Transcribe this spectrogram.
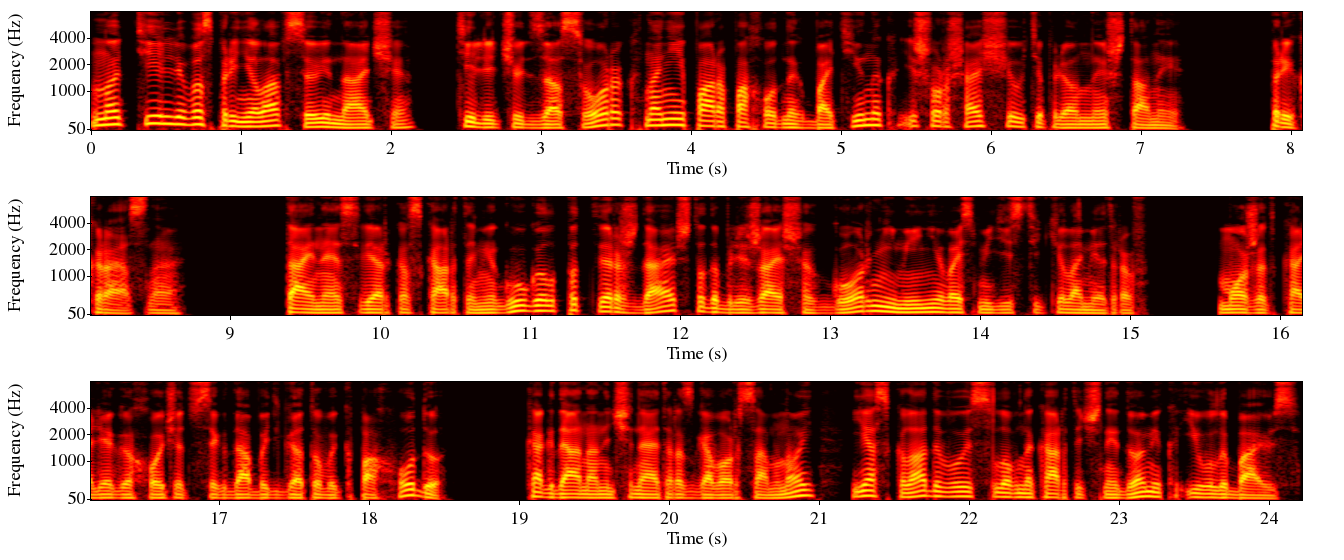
Но Тилли восприняла все иначе. Тилли чуть за сорок, на ней пара походных ботинок и шуршащие утепленные штаны. Прекрасно. Тайная сверка с картами Google подтверждает, что до ближайших гор не менее 80 километров. Может, коллега хочет всегда быть готовой к походу? Когда она начинает разговор со мной, я складываюсь, словно карточный домик, и улыбаюсь.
